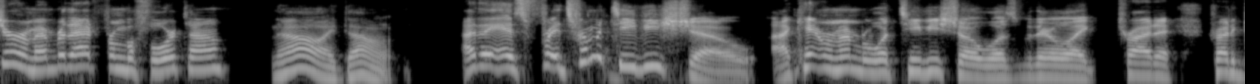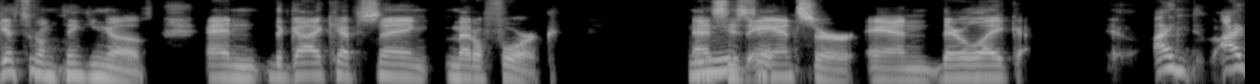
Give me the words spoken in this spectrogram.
you remember that from before, Tom? No, I don't. I think it's it's from a TV show. I can't remember what TV show it was, but they're like try to try to guess what I'm thinking of, and the guy kept saying metal fork as You his say- answer, and they're like, I I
